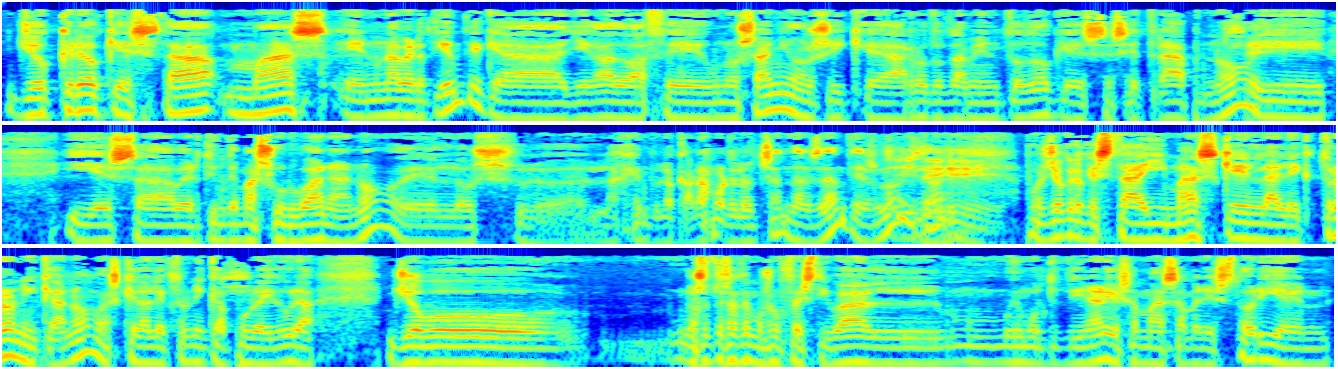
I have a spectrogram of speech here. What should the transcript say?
yo creo que está más en una vertiente que ha llegado hace unos años y que ha roto también todo, que es ese trap, ¿no? Y, y esa vertiente más urbana, ¿no? Los, la gente, lo que hablamos de los chandas de antes, ¿no? Pues yo creo que está ahí más que en la electrónica, ¿no? Más que la electrónica pura y dura. Yo nosotros hacemos un festival muy multitudinario, se llama Summer Story en,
